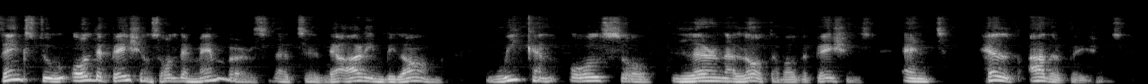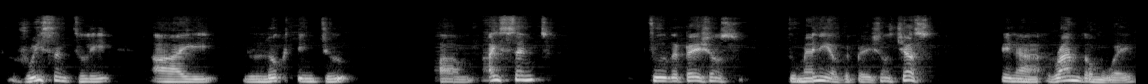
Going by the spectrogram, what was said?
thanks to all the patients, all the members that uh, they are in Belong, we can also learn a lot about the patients and help other patients. Recently, I looked into, um, I sent to the patients, to many of the patients, just in a random way,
